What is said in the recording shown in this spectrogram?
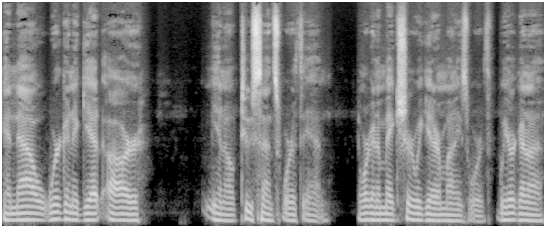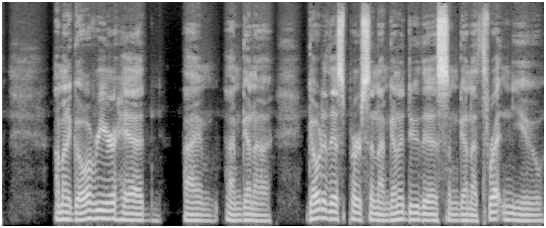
and now we're going to get our, you know, two cents worth in, and we're going to make sure we get our money's worth. We are going to, I'm going to go over your head. I'm, I'm going to go to this person. I'm going to do this. I'm going to threaten you.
